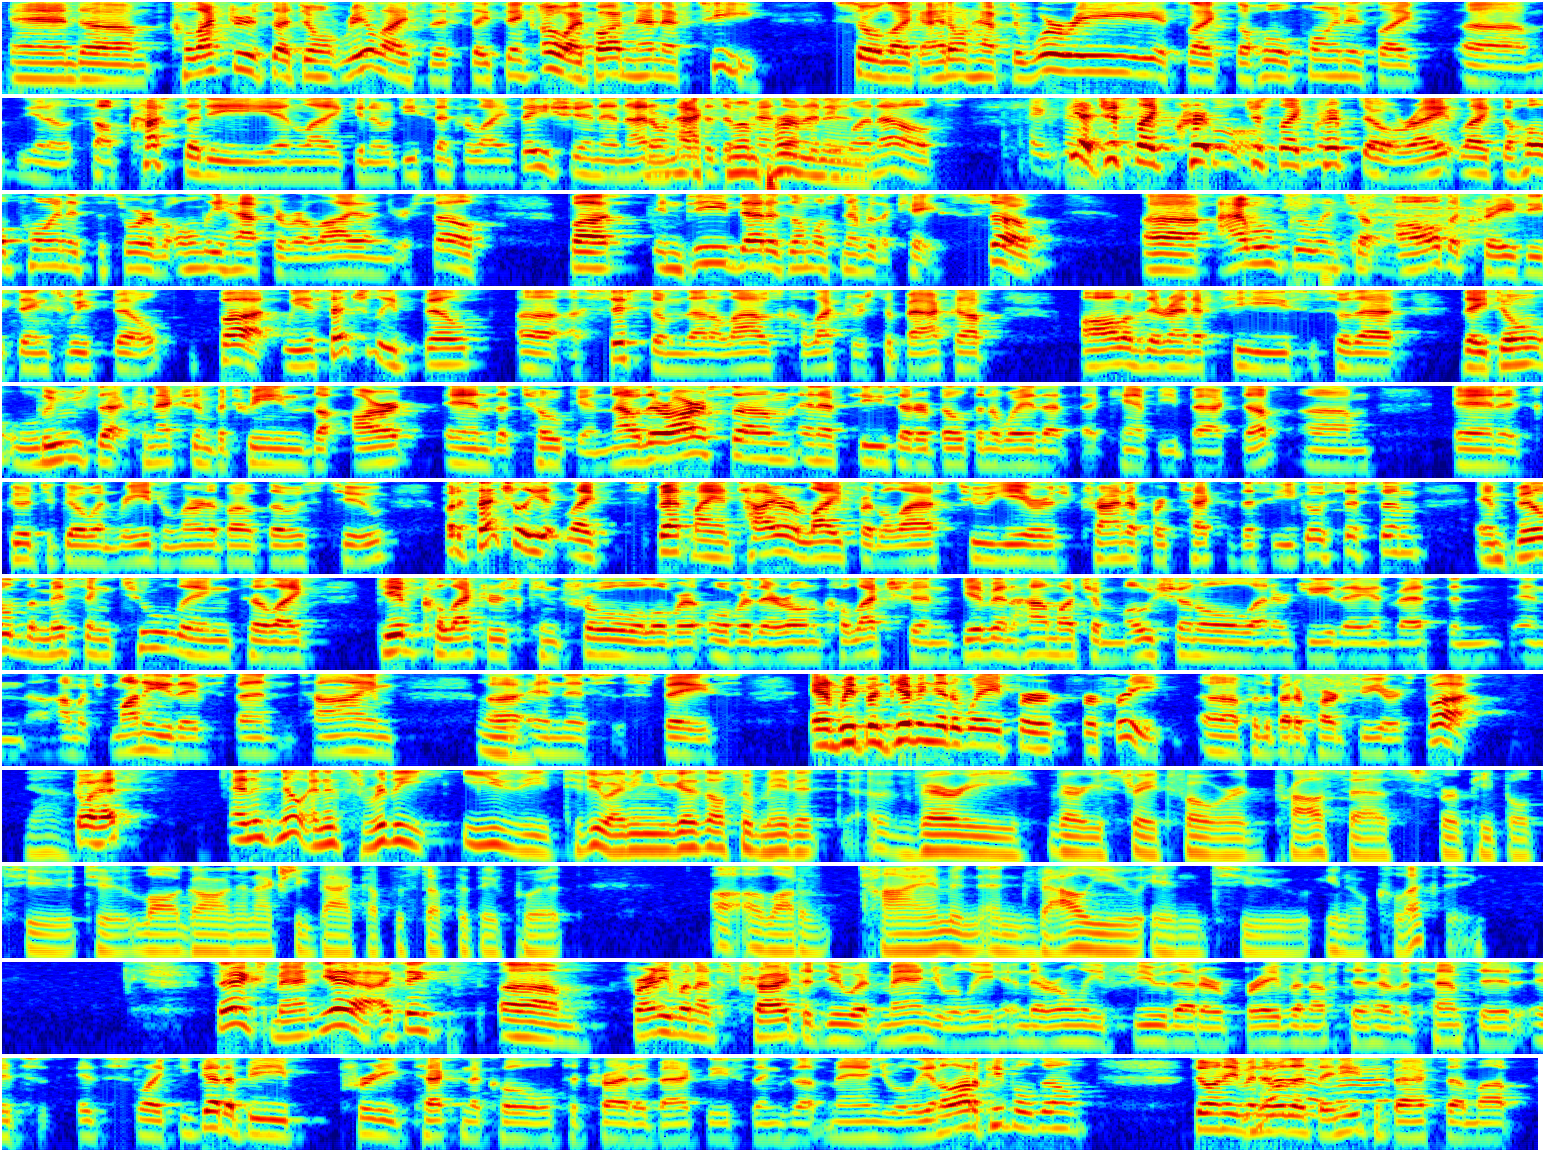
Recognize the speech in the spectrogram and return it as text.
And um, collectors that don't realize this, they think, oh, I bought an NFT. So like I don't have to worry. It's like the whole point is like um, you know self custody and like you know decentralization, and I don't Maximum have to depend on anyone permanence. else. Yeah, just like crypt, just like crypto, right? Like the whole point is to sort of only have to rely on yourself. But indeed, that is almost never the case. So uh, I won't go into all the crazy things we've built, but we essentially built a, a system that allows collectors to back up all of their NFTs so that they don't lose that connection between the art and the token. Now, there are some NFTs that are built in a way that, that can't be backed up. Um, and it's good to go and read and learn about those too. But essentially, it like spent my entire life for the last two years trying to protect this ecosystem and build the missing tooling to like give collectors control over over their own collection, given how much emotional energy they invest in and how much money they've spent and time uh, in this space. And we've been giving it away for for free uh, for the better part of two years. But Yeah. go ahead. And it, no, and it's really easy to do. I mean, you guys also made it a very, very straightforward process for people to to log on and actually back up the stuff that they've put a, a lot of time and, and value into, you know, collecting. Thanks, man. Yeah, I think um, for anyone that's tried to do it manually, and there are only a few that are brave enough to have attempted, it's it's like you got to be pretty technical to try to back these things up manually, and a lot of people don't don't even know that they need to back them up.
